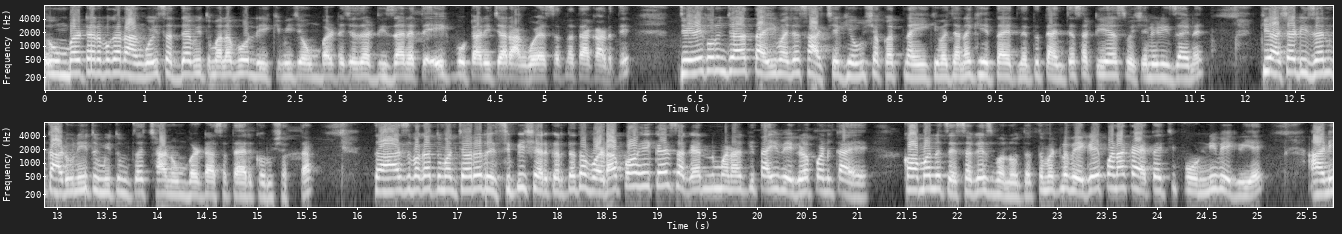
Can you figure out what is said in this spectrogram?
तर उंबरट्यावर बघा रांगोळी सध्या मी तुम्हाला बोलली की मी ज्या उंबरट्याच्या ज्या डिझाईन आहेत ते एक बोटाने ज्या रांगोळ्या असतात ना त्या काढते. जेणेकरून ज्या ताई माझ्या साचे घेऊ शकत नाही किंवा ज्यांना घेता येत नाही तर त्यांच्यासाठी या स्पेशली डिझाईन आहे की अशा डिझाईन काढूनही तुम्ही तुमचा छान उंबरटा असा तयार करू शकता. तर आज बघा तुमच्यावर रेसिपी शेअर करते. तर वडापाव हे काय सगळ्यांना म्हणा की ताई वेगळं पण काय आहे? कॉमनच आहे सगळेच बनवतात. तर म्हटलं वेगळेपणा काय त्याची फोडणी वेगळी आहे. आणि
